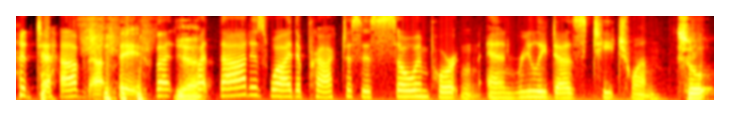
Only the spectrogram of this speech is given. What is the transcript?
to have that faith. But, yeah. but that is why the practice is so important and really does teach one. So,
